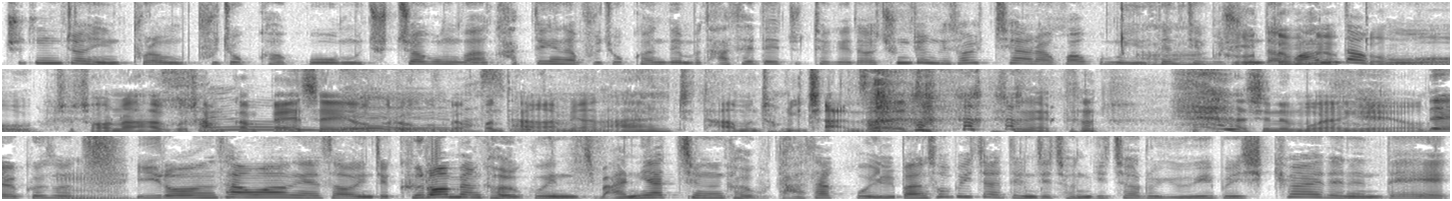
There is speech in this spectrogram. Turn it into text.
충전 인프라 뭐 부족하고 뭐 주차 공간 가뜩이나 부족한데 뭐 다세대 주택에다가 충전기 설치하라고 하고 뭐 인센티브 아, 준다고 한다고. 뭐 전화하고 잠깐 빼세요. 네, 그러고 몇 번 당하면 아, 다음은 전기차 안 사야지. 하시는 모양이에요. 네, 그래서 음. 이런 상황에서 이제 그러면 결국에는 마니아층은 결국 다 샀고 일반 소비자들 이제 전기차로 유입을 시켜야 되는데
